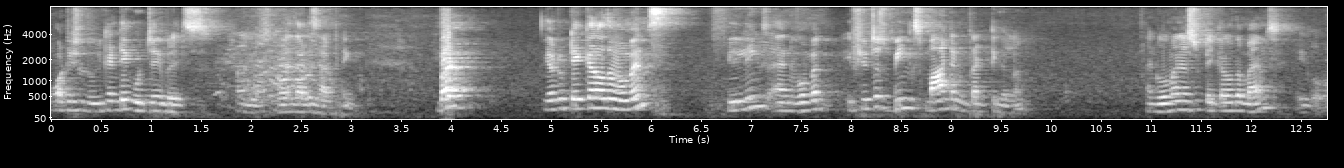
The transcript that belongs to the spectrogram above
what you should do you can take good J bridge when that is happening but you have to take care of the women's feelings and women if you just being smart and practical and women has to take care of the man's ego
